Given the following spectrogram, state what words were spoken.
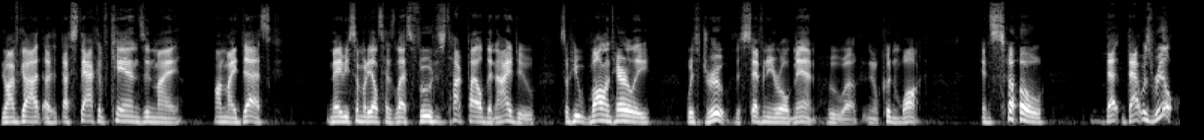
you know, I've got a, a stack of cans in my on my desk. Maybe somebody else has less food stockpiled than I do. So he voluntarily withdrew. the seventy-year-old man who uh, you know couldn't walk, and so that that was real.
